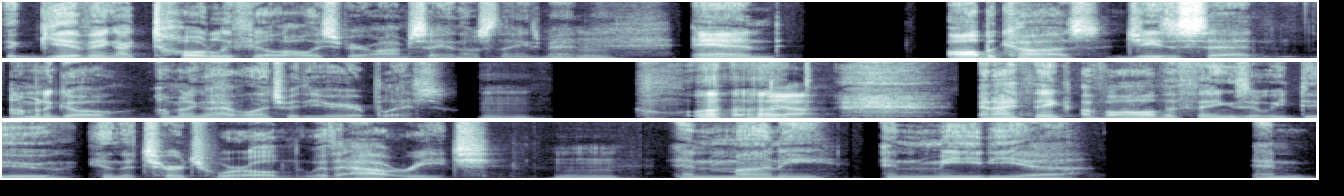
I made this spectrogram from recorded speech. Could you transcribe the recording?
the giving. I totally feel the Holy Spirit while I'm saying those things, man. Mhm. And all because Jesus said, "I'm gonna go. I'm gonna go have lunch with you at your place." Mhm. Yeah. And I think of all the things that we do in the church world with outreach Mhm. and money and media and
